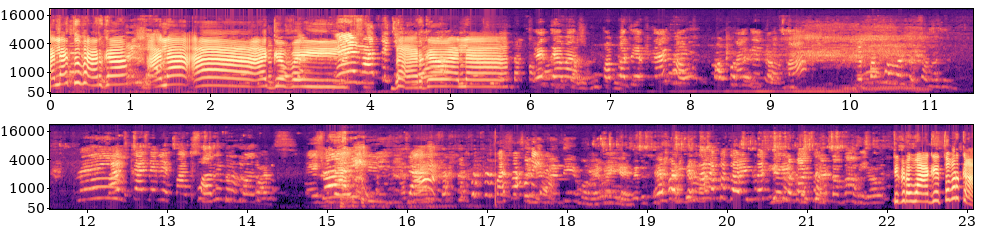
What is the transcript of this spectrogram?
आला तू भार्गव? आला? आ अग बाई. भार्गव आला. तिकडं वाघ येतो बर का?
